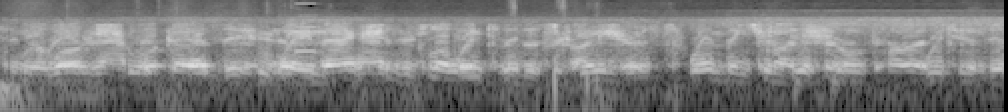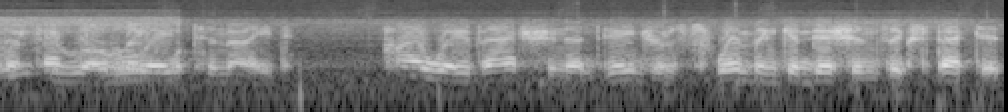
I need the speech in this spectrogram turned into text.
the piers where longshore transition wave action flow into the structure. Swimming currents which is in effect late tonight. High wave action and dangerous swimming conditions expected.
